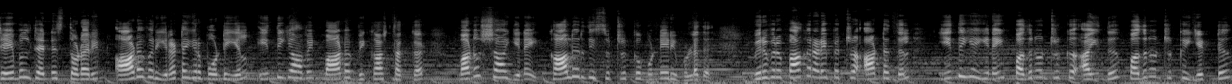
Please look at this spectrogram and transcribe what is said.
டேபிள் டென்னிஸ் தொடரின் ஆடவர் இரட்டையர் போட்டியில் இந்தியாவின் மாணவ் விகாஷ் தக்கர் மனுஷா இணை காலிறுதி சுற்றுக்கு முன்னேறியுள்ளது. விறுவிறுப்பாக நடைபெற்ற ஆட்டத்தில் இந்திய இணை பதினொன்றுக்கு ஐந்து பதினொன்றுக்கு எட்டு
